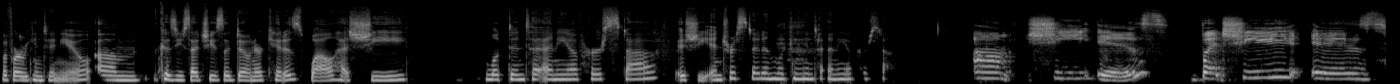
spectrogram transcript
before we Mhm. continue, um, because you said she's a donor kid as well, has she looked into any of her stuff? Is she interested in looking into any of her stuff? Um, she is, but she is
